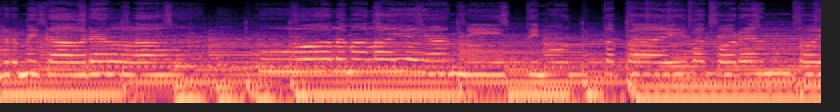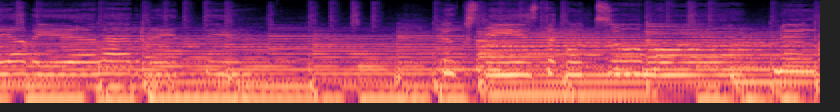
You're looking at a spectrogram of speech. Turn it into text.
Permikaudella kuolema lajeja niitti, mutta päiväkorentoja vielä riitti. Yksi niistä kutsuu mua nyt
